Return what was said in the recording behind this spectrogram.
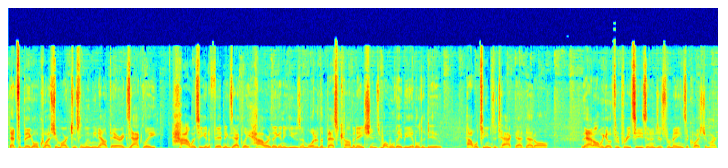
that's a big old question mark just looming out there. Exactly how is he going to fit, and exactly how are they going to use him? What are the best combinations? What will they be able to do? How will teams attack that? That all. That all we go through preseason and just remains a question mark.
